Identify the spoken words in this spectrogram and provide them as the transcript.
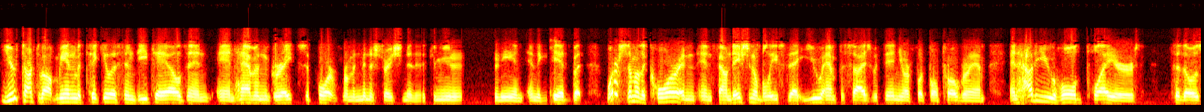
You've talked about being meticulous in details and and having great support from administration and the community and, and the kids. But what are some of the core and, and foundational beliefs that you emphasize within your football program, and how do you hold players to those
